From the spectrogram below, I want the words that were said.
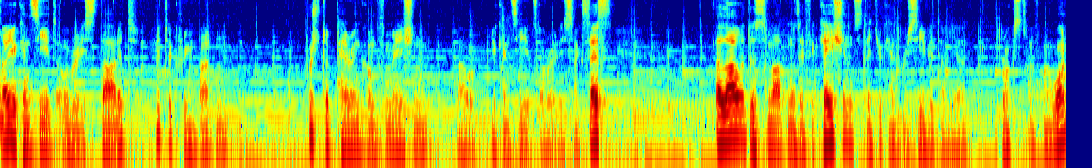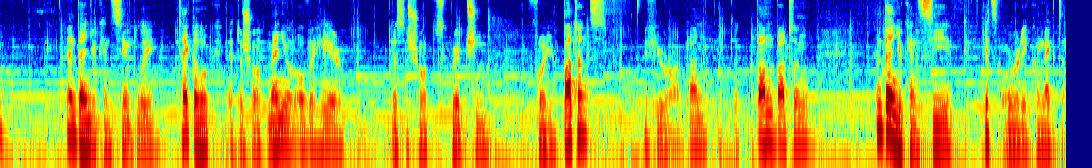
now you can see it already started. Hit the green button, push the pairing confirmation. Now you can see it's already success. Allow the smart notifications that you can receive it on your ROX 12.1 and then you can simply take a look at the short manual over here. There's a short description for your buttons. If you are done, hit the done button and then you can see it's already connected.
